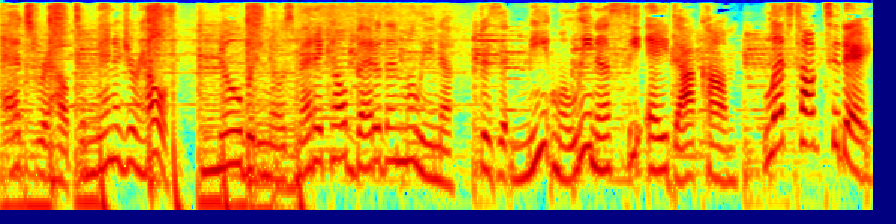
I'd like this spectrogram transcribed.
extra help to manage your health. Nobody knows MediCal better than Molina. Visit meetmolinaca.com. Let's talk today.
